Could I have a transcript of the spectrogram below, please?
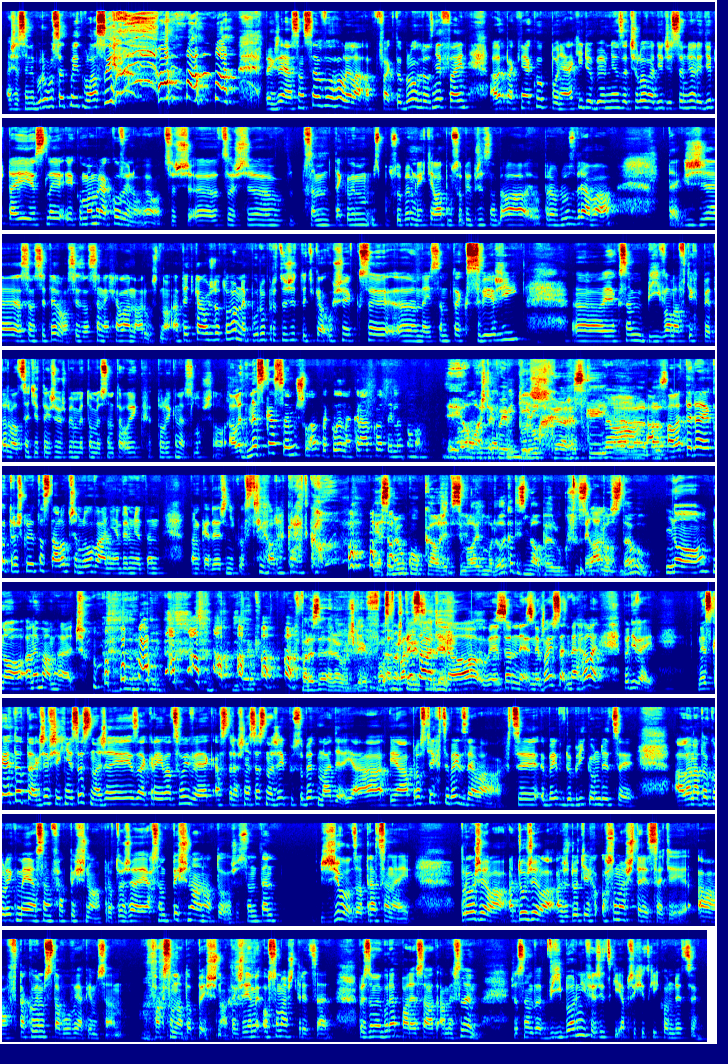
a že si nebudu muset mít vlasy. Takže já jsem se voholila a fakt to bylo hrozně fajn, ale pak nějakou, po nějaký době mě začalo vadit, že se mě lidi ptají, jestli jako mám rakovinu, jo, což, eh, což eh, jsem takovým způsobem nechtěla působit, protože jsem byla opravdu zdravá. Takže jsem si ty vlasy zase nechala narůst. No a teďka už do toho nepůjdu, protože teďka už jak se eh, nejsem tak svěží, eh, jak jsem bývala v těch 25, takže už by mi to, myslím, tolik, tolik neslušalo. Ale dneska jsem šla takhle nakrátko a tyhle to mám. Jo, máš takový bruch eh, hezký. No, a, ale teda jako trošku je to stálo přemlouvání, aby mě ten pan kadeřník ostříhal nakrátko. Já jsem jenom koukal, že ty jsi měla modelka, ty jsi měla úplně luxusní Byla, no. postavu. No, no a nemám heč. tak v 50, no, počkej, v 50, no, je to, ne, neboj se, ne, hele, podívej, Dneska je to tak, že všichni se snaží zakrývat svůj věk a strašně se snaží působit mladě. Já, já prostě chci být zdravá, chci být v dobré kondici, ale na to, kolik mi, já jsem fakt pyšná, protože já jsem pyšná na to, že jsem ten život zatracený prožila a dožila až do těch 48 a v takovém stavu, v jakém jsem. Fakt jsem na to pyšná. Takže je mi 48, protože mi bude 50 a myslím, že jsem ve výborné fyzické a psychické kondici.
